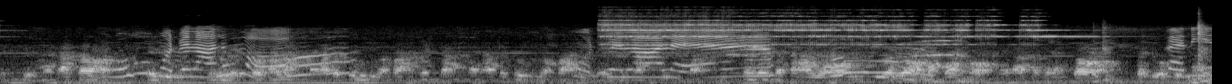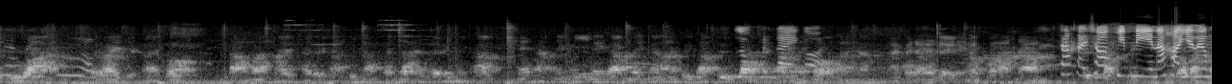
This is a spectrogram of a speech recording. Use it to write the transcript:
นึ่งจุดนะครับก็โอ้หมดเวลาแล้วเหรอ ประตูที่ว่าบานเช่นกันนะครับปหมดเวลาแล้วก็เริ่มจากการแล้วก็มาการออกนะครับเพราะฉะนั้นก็สะดวกแต่นี่ท่านผู้ชว่าใกล้จุดไหนก็สามารถไปใช้บริการที่ทำกันได้เลยนะครับแนะนำอย่างนี้นะครับในการซื้อจับซื้อลงบันไดก่อนหายไปได้เลยนะครับว่าจะถ้าใครชอบคลิปนี้นะคะ อย่าลืม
